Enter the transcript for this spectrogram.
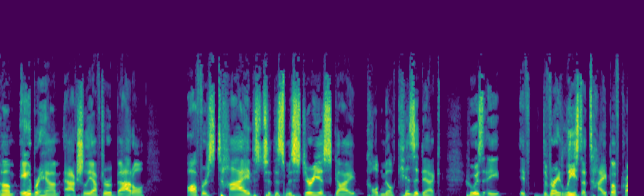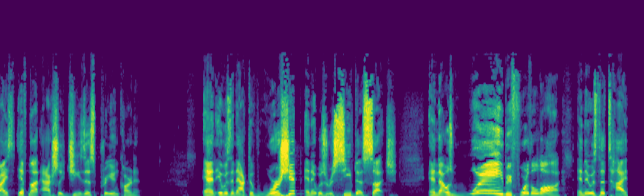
um, Abraham actually, after a battle, offers tithes to this mysterious guy called Melchizedek, who is a if the very least, a type of Christ, if not actually Jesus pre incarnate. And it was an act of worship, and it was received as such. And that was way before the law, and it was the tithe.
